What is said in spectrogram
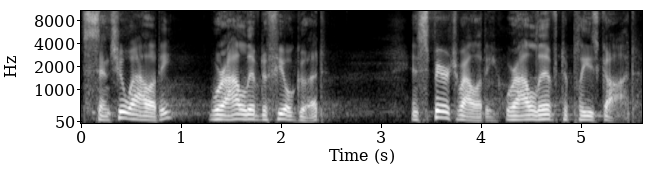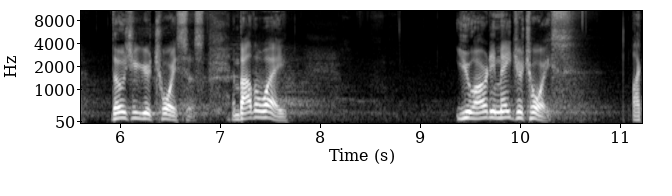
sensuality, where I live to feel good, and spirituality, where I live to please God. Those are your choices. And by the way, you already made your choice. Like,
